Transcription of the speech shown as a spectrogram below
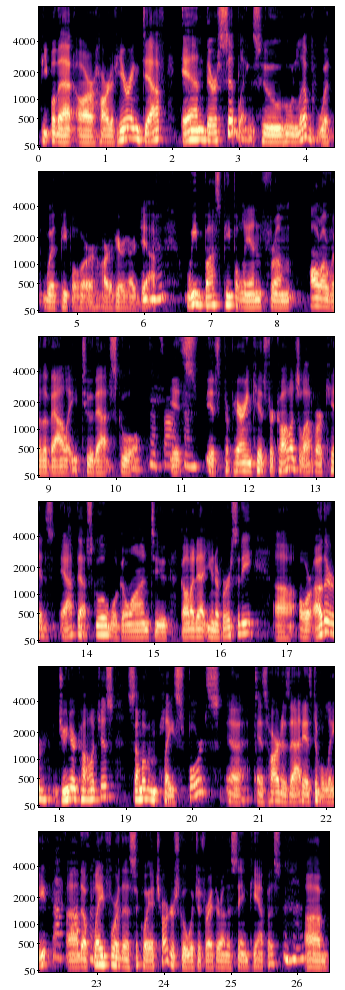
people that are hard of hearing, deaf, and their siblings who, who live with, with people who are hard of hearing or deaf. Mhm. We bus people in from all over the valley to that school. That's awesome. It's it's preparing kids for college. A lot of our kids at that school will go on to Gallaudet University uh, or other junior colleges. Some of them play sports, uh, as hard as that is to believe. That's Uh, they'll play for the Sequoia Charter School, which is right there on the same campus. Mhm. Um,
